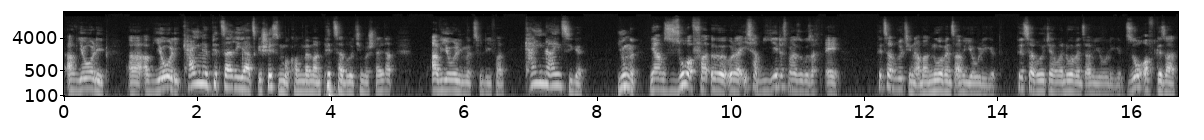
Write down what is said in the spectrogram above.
Avioli. Äh, Avioli. Keine Pizzeria hat's geschissen bekommen, wenn man Pizzabrötchen bestellt hat, Avioli mitzuliefern. Keine einzige. Junge, wir haben so, oft äh, oder ich habe jedes Mal so gesagt, ey, Pizzabrötchen aber nur, wenn's Avioli gibt. Pizzabrötchen aber nur, wenn's Avioli gibt. So oft gesagt.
